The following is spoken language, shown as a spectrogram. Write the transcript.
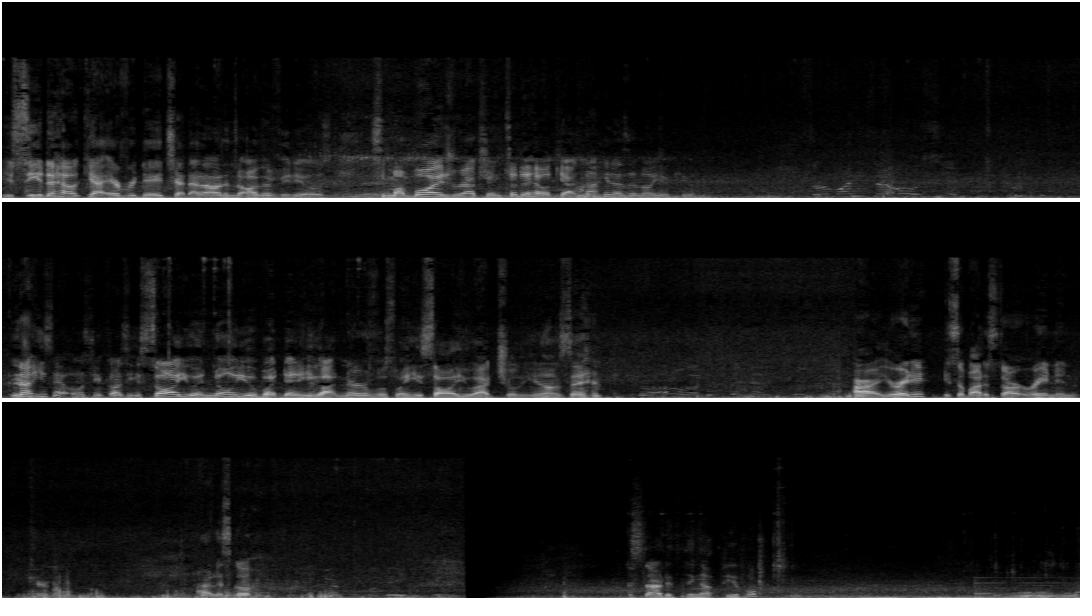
You see the Hellcat every day. Check that out in the other videos. See my boy's reaction to the Hellcat. No, he doesn't know you, Q. So he said, oh, shit. No, he said oh shit because he saw you and know you, but then he got nervous when he saw you actually. You know what I'm saying? All right, you ready? It's about to start raining. All right, let's go. Let's start the thing up, people. Ooh.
